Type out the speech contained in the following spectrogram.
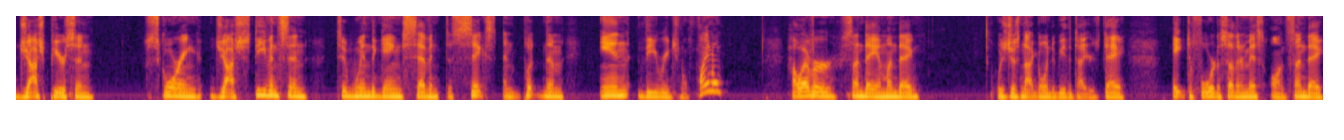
Josh Pearson scoring Josh Stevenson to win the game seven to six and put them in the regional final. However, Sunday and Monday was just not going to be the Tigers' day. Eight to four to Southern Miss on Sunday,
